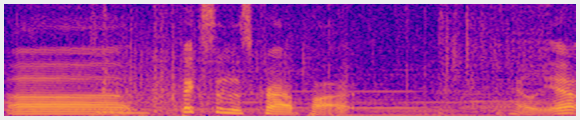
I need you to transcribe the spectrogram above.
Uh, fixing this crab pot. Hell yeah.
